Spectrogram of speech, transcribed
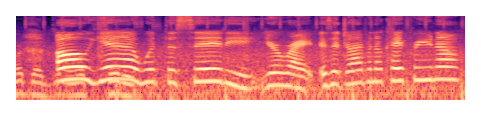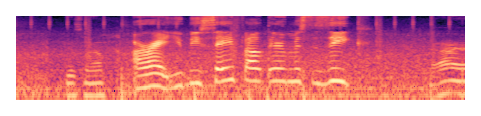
With the, Oh yeah, city. with the city. You're right. Is it driving okay for you now? Yes, ma'am. All right, you be safe out there, Mr. Zeke. I am.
